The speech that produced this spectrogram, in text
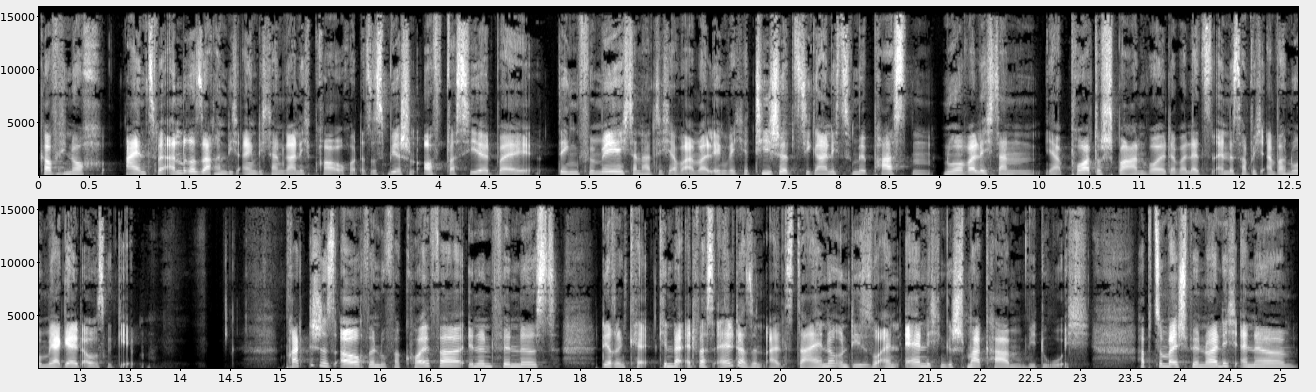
kaufe ich noch ein, zwei andere Sachen, die ich eigentlich dann gar nicht brauche. Das ist mir schon oft passiert bei Dingen für mich. Dann hatte ich aber einmal irgendwelche T-Shirts, die gar nicht zu mir passten, nur weil ich dann ja Porto sparen wollte. Aber letzten Endes habe ich einfach nur mehr Geld ausgegeben. Praktisch ist auch, wenn du VerkäuferInnen findest, deren Kinder etwas älter sind als deine und die so einen ähnlichen Geschmack haben wie du. Ich habe zum Beispiel neulich eine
